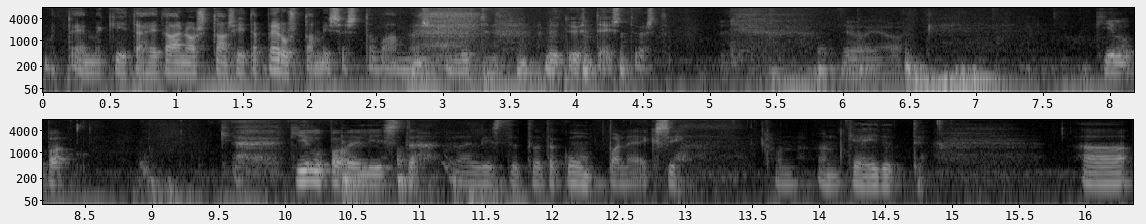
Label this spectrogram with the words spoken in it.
mutta emme kiitä heitä ainoastaan siitä perustamisesta, vaan myös nyt, nyt yhteistyöstä. Joo, joo. Kilpa, kilpavälistä välistä tuota kumppaneiksi on, on kehitetty. Uh,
